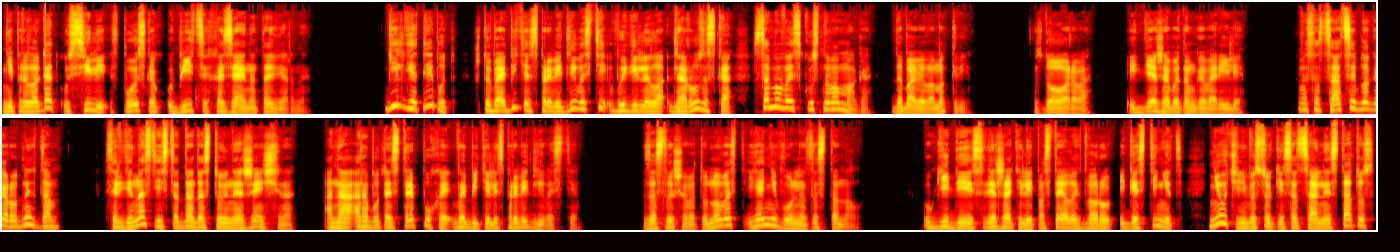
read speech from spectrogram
не прилагает усилий в поисках убийцы хозяина таверны. «Гильдия требует, чтобы обитель справедливости выделила для розыска самого искусного мага», добавила Макри. «Здорово. И где же об этом говорили?» «В ассоциации благородных дам. Среди нас есть одна достойная женщина. Она работает с трепухой в обители справедливости. Заслышав эту новость, я невольно застонал. У гильдии содержателей постоялых дворов и гостиниц не очень высокий социальный статус,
